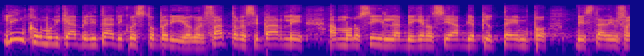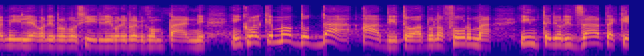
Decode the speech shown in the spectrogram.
l'incomunicabilità di questo periodo, il fatto che si parli a monosillabi, che non si abbia più tempo di stare in famiglia con i propri figli, con i propri compagni, in qualche modo dà adito ad una forma interiorizzata che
